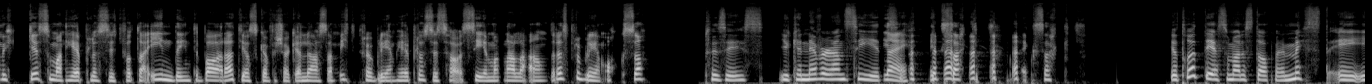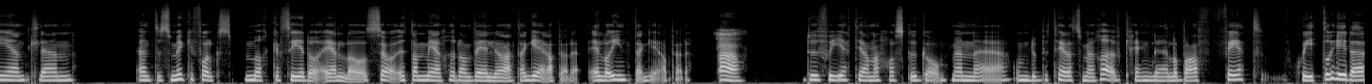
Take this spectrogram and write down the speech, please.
mycket som man helt plötsligt får ta in. Det är inte bara att jag ska försöka lösa mitt problem. Helt plötsligt ser man alla andras problem också. Precis. You can never unsee it. Nej, exakt. exakt. Jag tror att det som hade stört mig mest är egentligen inte så mycket folks mörka sidor eller så, utan mer hur de väljer att agera på det, eller inte agera på det. Ja. Du får jättegärna ha skuggor, men eh, om du beter dig som en rövkrängde eller bara fet skiter i det,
